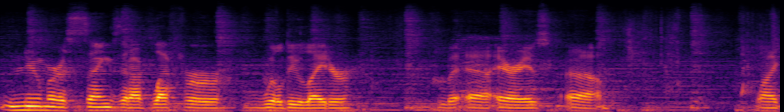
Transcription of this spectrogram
numerous things that I've left for we'll do later uh, areas. Um, like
